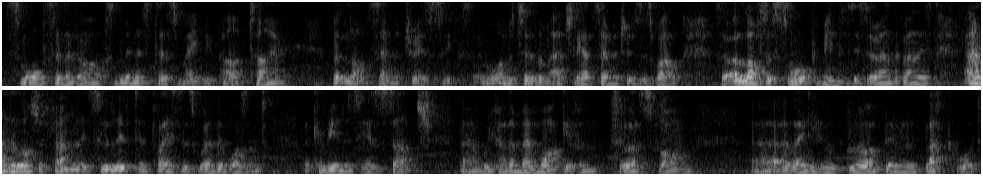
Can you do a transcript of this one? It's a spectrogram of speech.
small synagogues, ministers maybe part time, but not cemeteries. One or two of them actually had cemeteries as well. So a lot of small communities around the valleys, and a lot of families who lived in places where there wasn't a community as such. Uh, we've had a memoir given to us from uh, a lady who grew up in Blackwood,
